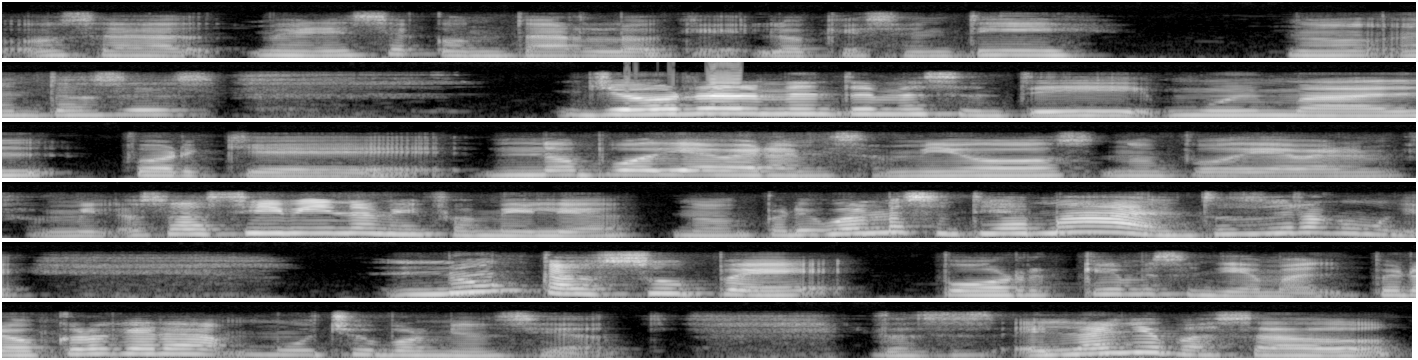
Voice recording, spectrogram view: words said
o sea, merece contar lo que lo que sentí, ¿no? Entonces, yo realmente me sentí muy mal porque no podía ver a mis amigos, no podía ver a mi familia. O sea, sí vine a mi familia, ¿no? Pero igual me sentía mal. Entonces era como que nunca supe por qué me sentía mal. Pero creo que era mucho por mi ansiedad. Entonces, el año pasado,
